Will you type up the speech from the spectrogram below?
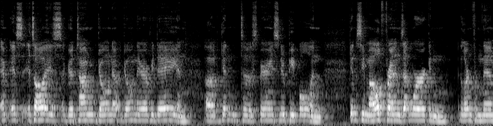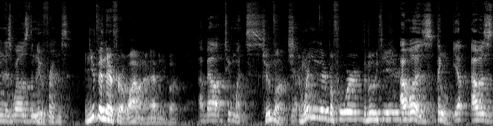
it's it's always a good time going going there every day and uh, getting to experience new people and getting to see my old friends at work and learn from them as well as the new friends. And you've been there for a while now, haven't you, bud? About two months. Two months. Yep. And weren't you there before the movie theater? I was. Think, Cool. Yep. I was.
